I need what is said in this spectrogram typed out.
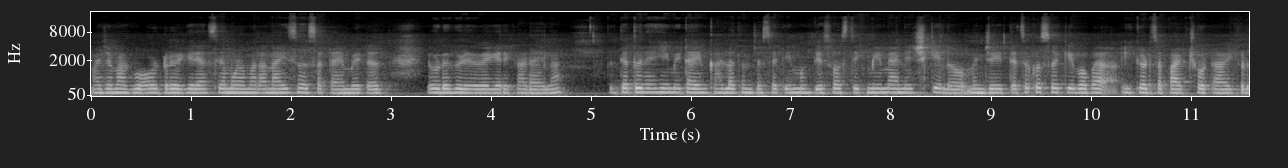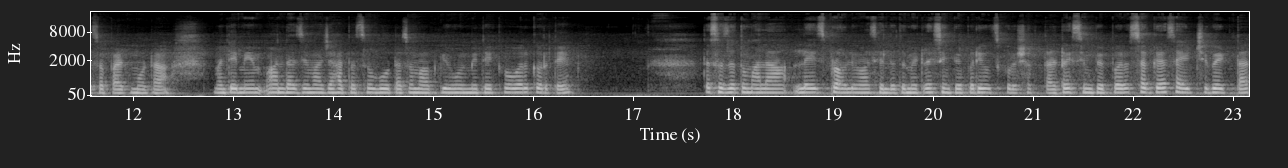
माझ्या मागं ऑर्डर वगैरे असल्यामुळं मला नाही सहसा टाईम भेटत एवढं व्हिडिओ वगैरे काढायला. पण त्यातूनही मी टाईम काढला तुमच्यासाठी. मग ते स्वस्तिक मी मॅनेज केलं. म्हणजे त्याचं कसं की बाबा इकडचा पार्ट छोटा इकडचा पार्ट मोठा. मग ते मी अंदाजे माझ्या हाताचं बोटाचं माप घेऊन मी ते कवर करते. तसं जर तुम्हाला लईच प्रॉब्लेम असेल तर तुम्ही ट्रेसिंग पेपर यूज करू शकता. ट्रेसिंग पेपर सगळ्या साईजचे भेटतात.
